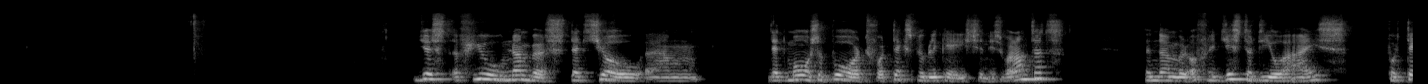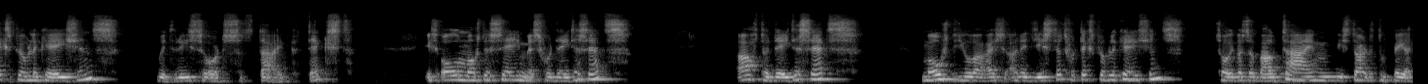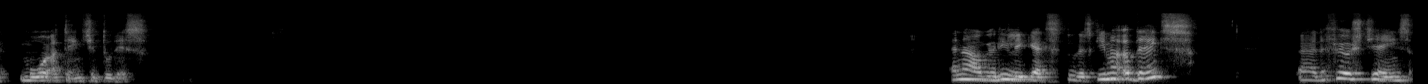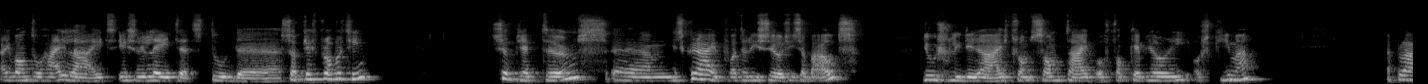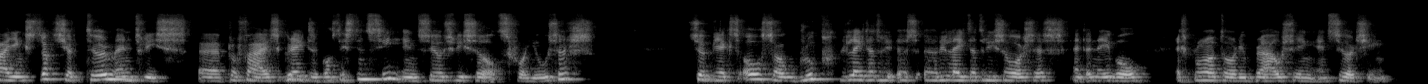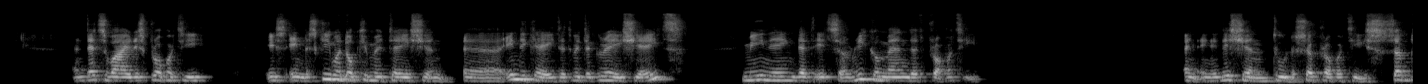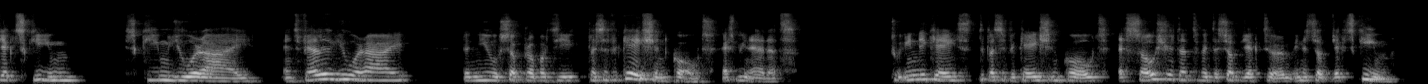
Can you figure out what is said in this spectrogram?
just a few numbers that show um, that more support for text publication is warranted. The number of registered DOIs for text publications with resource type text is almost the same as for datasets. After datasets, most DOIs are registered for text publications. So it was about time we started to pay more attention to this. And now we really get to the schema updates. Uh, the first change I want to highlight is related to the subject property. Subject terms um, describe what the research is about, usually derived from some type of vocabulary or schema. Applying structured term entries uh, provides greater consistency in search results for users. Subjects also group related, uh, related resources and enable exploratory browsing and searching. And that's why this property is in the schema documentation uh, indicated with a gray shade, meaning that it's a recommended property. And in addition to the subproperties subject scheme, scheme URI, and value URI, the new subproperty classification code has been added to indicate the classification code associated with the subject term in a subject scheme.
